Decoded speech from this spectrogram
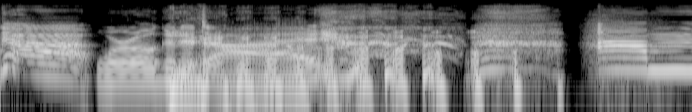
Gaga, we're all gonna die. um,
